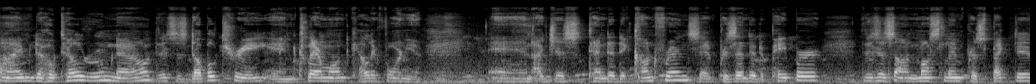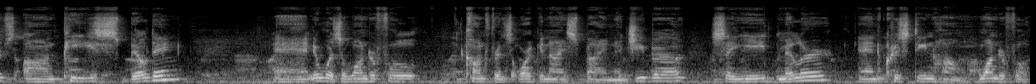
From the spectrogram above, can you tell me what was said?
I'm the hotel room now. This is Doubletree in Claremont, California. And I just attended a conference and presented a paper. This is on Muslim perspectives on peace building. And it was a wonderful conference organized by Najeeba Syeed Miller and Christine Hong. Wonderful.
